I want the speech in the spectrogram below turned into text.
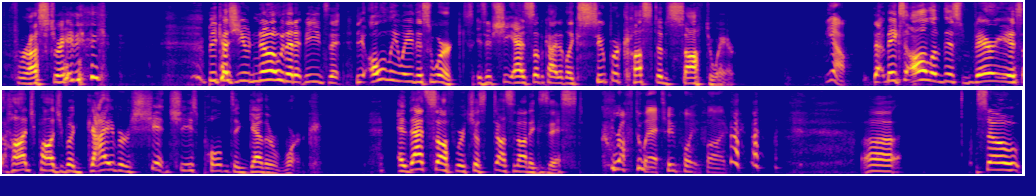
frustrating. because you know that it means that the only way this works is if she has some kind of like super custom software Yeah. that makes all of this various hodgepodge MacGyver shit she's pulled together work. And that software just does not exist. Craftware 2.5. So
